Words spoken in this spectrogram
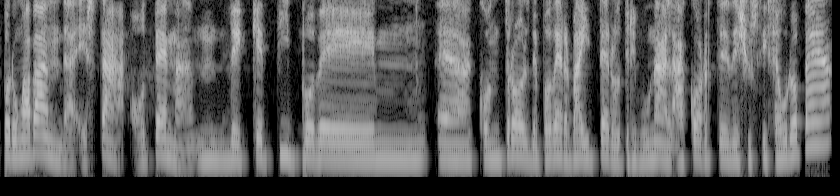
por unha banda está o tema de que tipo de mm, eh, control de poder vai ter o tribunal a Corte de Xustiza Europea,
